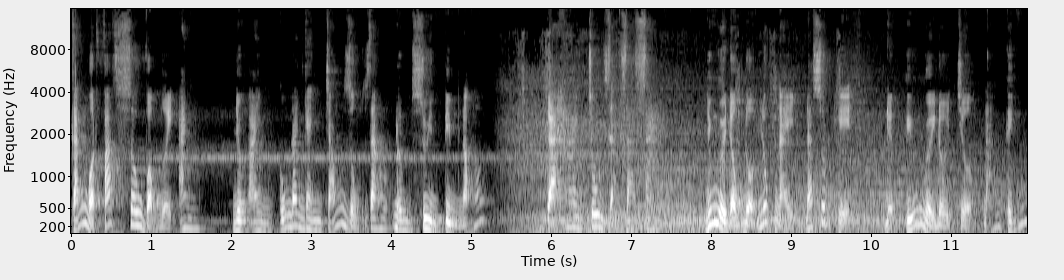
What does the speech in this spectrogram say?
cắn một phát sâu vào người anh, nhưng anh cũng đã nhanh chóng dùng dao đâm xuyên tim nó. Cả hai trôi dạt ra xa. Những người đồng đội lúc này đã xuất hiện để cứu người đội trưởng đáng kính.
